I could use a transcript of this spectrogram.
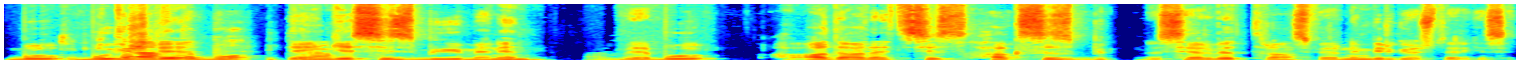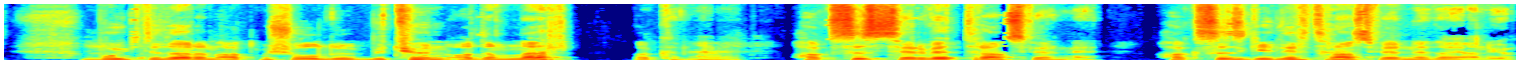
Bu Peki, bu bir işte bu, bir taraf- dengesiz büyümenin ve bu adaletsiz, haksız servet transferinin bir göstergesi. Bu iktidarın atmış olduğu bütün adımlar bakın Evet. haksız servet transferine, haksız gelir transferine dayanıyor.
